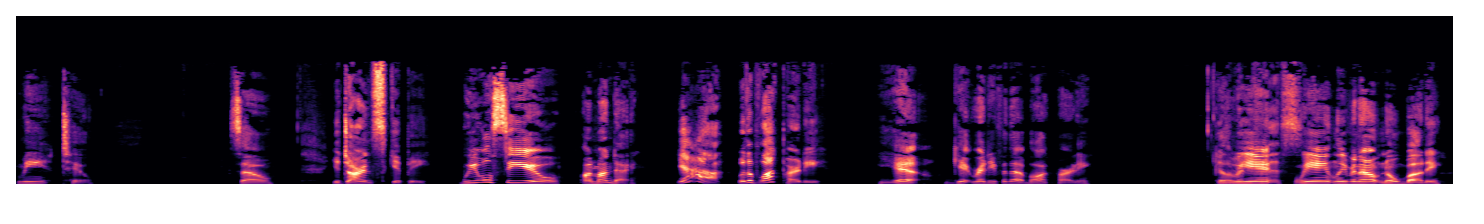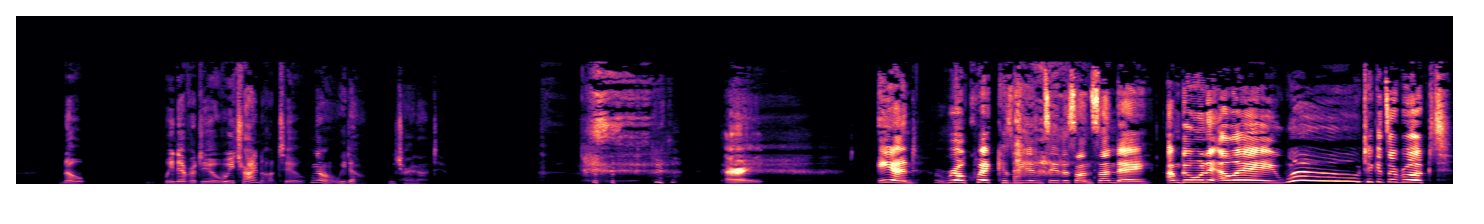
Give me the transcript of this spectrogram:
Me too. So You darn Skippy. we will see you on Monday. Yeah, with a block party. Yeah, get ready for that block party. Because we ain't we ain't leaving out nobody. Nope, we never do. We try not to. No, we don't. We try not to. All right. And real quick, because we didn't say this on Sunday, I'm going to LA. Woo! Tickets are booked.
